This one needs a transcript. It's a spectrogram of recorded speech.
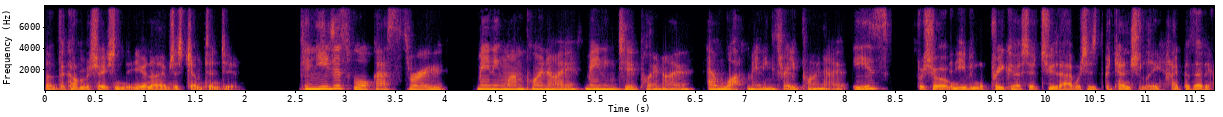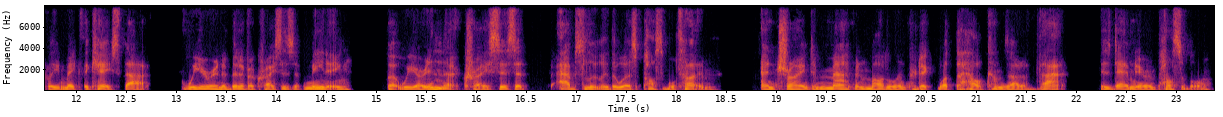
of the conversation that you and I have just jumped into. Can you just walk us through meaning 1.0, meaning 2.0, and what meaning 3.0 is? For sure. And even the precursor to that, which is potentially, hypothetically, make the case that we are in a bit of a crisis of meaning, but we are in that crisis at absolutely the worst possible time. And trying to map and model and predict what the hell comes out of that is damn near impossible.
